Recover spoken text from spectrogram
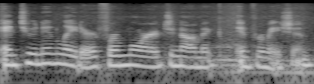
and tune in later for more genomic information.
